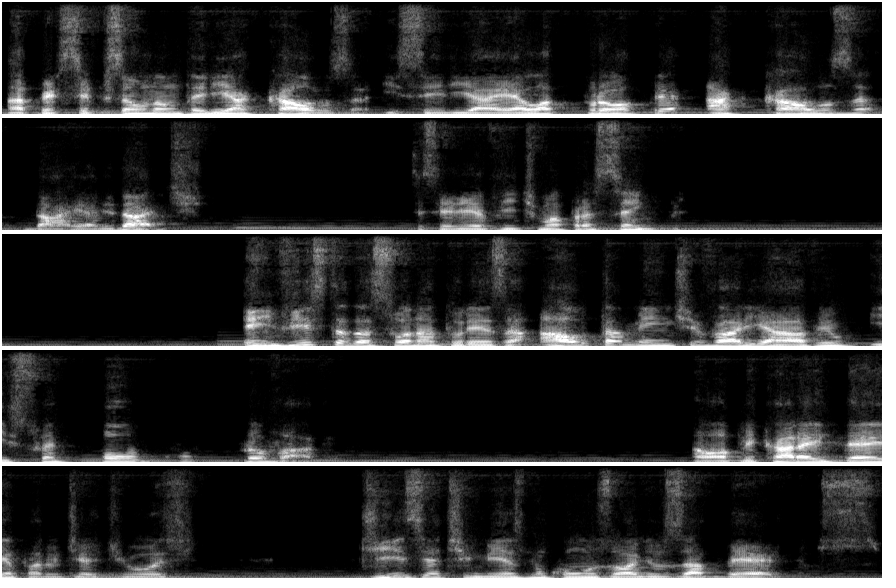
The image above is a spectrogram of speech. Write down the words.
a percepção não teria a causa, e seria ela própria a causa da realidade. Você seria vítima para sempre. Em vista da sua natureza altamente variável, isso é pouco provável. Ao aplicar a ideia para o dia de hoje, Dize a ti mesmo com os olhos abertos:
